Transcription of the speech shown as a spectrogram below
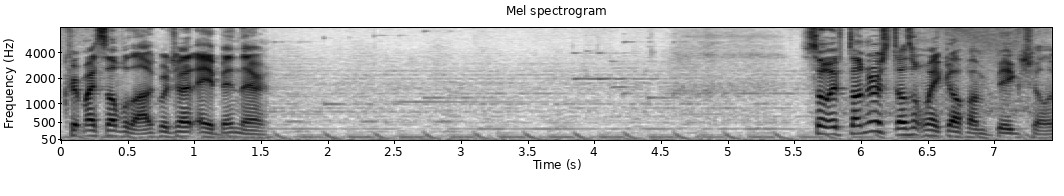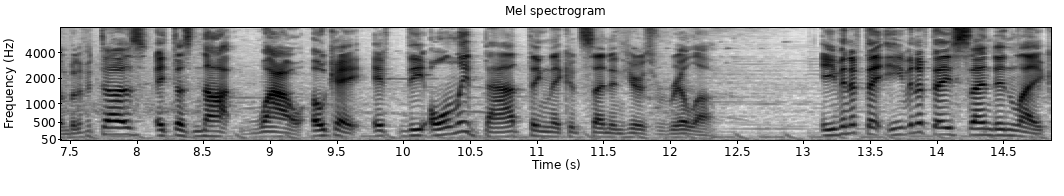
Crit myself with Aqua Jet. Hey, been there. So if Thundurus doesn't wake up, I'm big chillin', but if it does, it does not. Wow. Okay, if the only bad thing they could send in here is Rilla. Even if they even if they send in like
